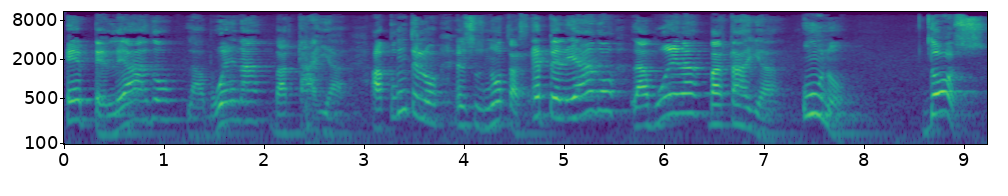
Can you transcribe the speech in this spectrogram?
He peleado la buena batalla. Apúntelo en sus notas. He peleado la buena batalla. Uno. Dos.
